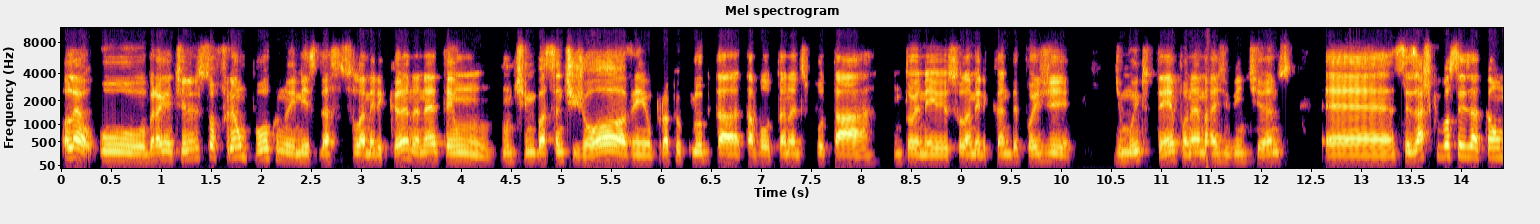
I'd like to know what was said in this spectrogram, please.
Ô, Léo, o Bragantino ele sofreu um pouco no início dessa Sul-Americana, né? Tem um, um time bastante jovem, o próprio clube tá, tá voltando a disputar um torneio sul-americano depois de, de muito tempo, né? Mais de 20 anos. É, vocês acham que vocês já estão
